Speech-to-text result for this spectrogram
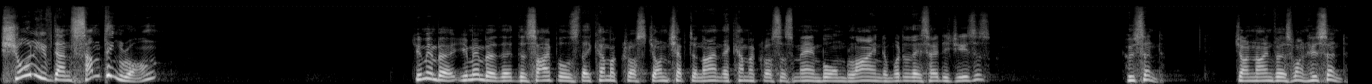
surely you've done something wrong. Do you remember, you remember the disciples, they come across John chapter 9, they come across this man born blind, and what do they say to Jesus? Who sinned? John 9, verse 1, who sinned?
